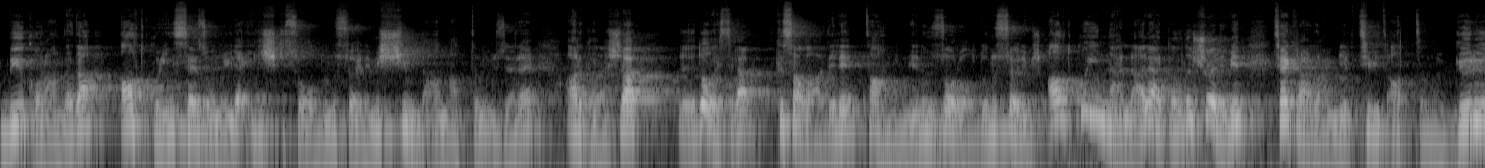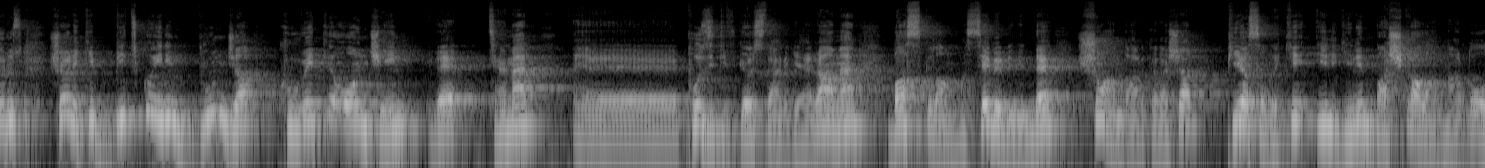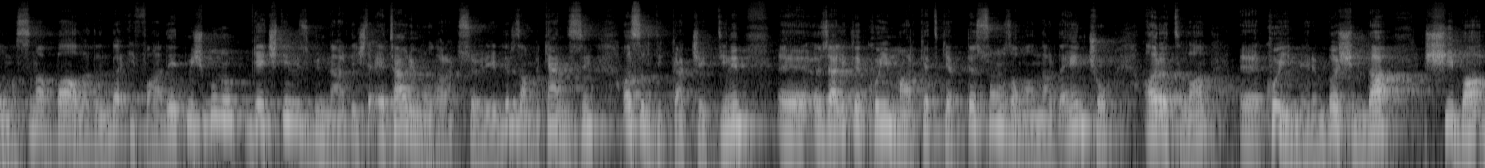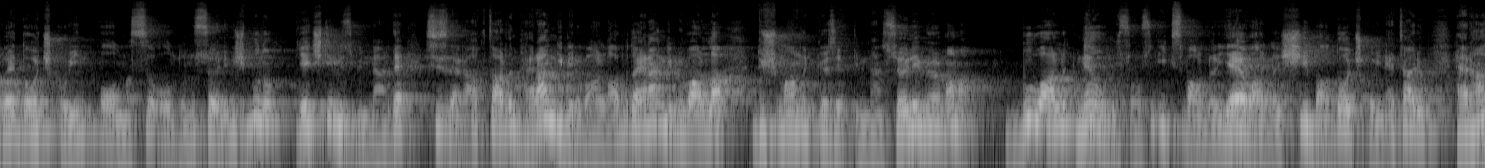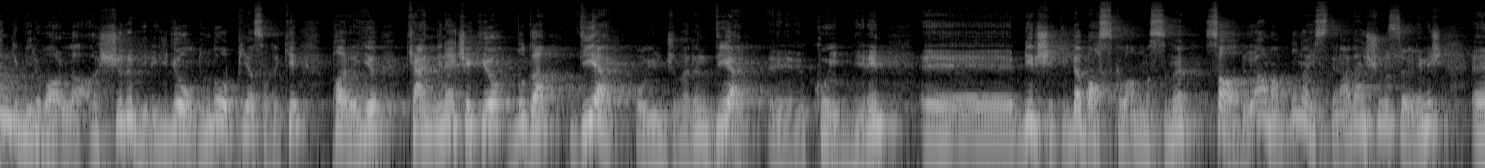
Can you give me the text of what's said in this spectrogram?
büyük oranda da altcoin sezonuyla ilişkisi olduğunu söylemiş. Şimdi anlattığım üzere arkadaşlar E, dolayısıyla kısa vadeli tahminlerin zor olduğunu söylemiş. Altcoin'lerle alakalı da şöyle bir tekrardan bir tweet attığını görüyoruz. Şöyle ki Bitcoin'in bunca kuvvetli on-chain ve temel e, pozitif göstergeye rağmen baskılanma sebebinin de şu anda arkadaşlar piyasadaki ilginin başka alanlarda olmasına bağladığını da ifade etmiş. Bunu geçtiğimiz günlerde işte Ethereum olarak söyleyebiliriz ama kendisinin asıl dikkat çektiğinin e, özellikle Coin Market Cap'te son zamanlarda en çok aratılan e, coinlerin başında Shiba ve Dogecoin olması olduğunu söylemiş. Bunu geçtiğimiz günlerde sizlere aktardım. Herhangi bir varlığa, burada herhangi bir varlığa düşmanlık gözettiğimden söylemiyorum ama bu varlık ne olursa olsun X varlığı, Y varlığı, Shiba, Dogecoin, Ethereum herhangi bir varlığa aşırı bir ilgi olduğunda o piyasadaki parayı kendine çekiyor. Bu da diğer oyuncuların, diğer e, coinlerin e, bir şekilde baskılanmasını sağlıyor. Ama buna istinaden şunu söylemiş, e,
